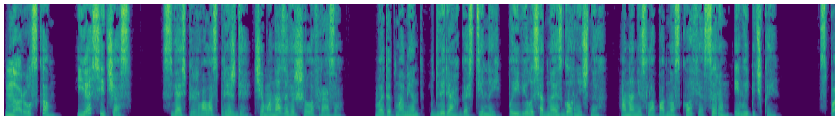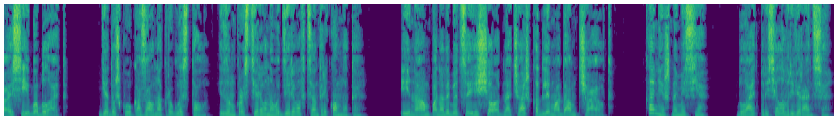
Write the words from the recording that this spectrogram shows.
«На русском? Я сейчас». Связь прервалась прежде, чем она завершила фразу. В этот момент в дверях гостиной появилась одна из горничных. Она несла поднос кофе, сыром и выпечкой. «Спасибо, Блайт». Дедушка указал на круглый стол из инкрустированного дерева в центре комнаты. «И нам понадобится еще одна чашка для мадам Чайлд». «Конечно, месье». Блайт присела в реверансе.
